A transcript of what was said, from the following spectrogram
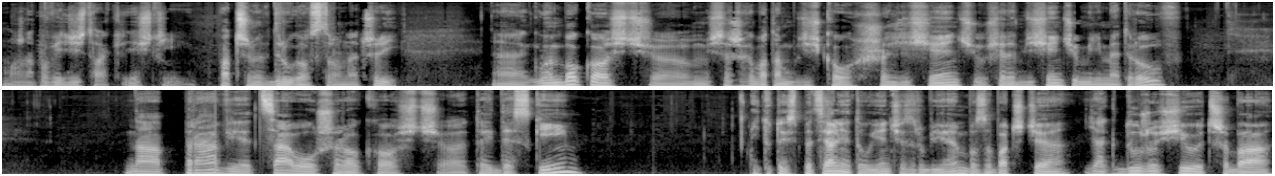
można powiedzieć tak, jeśli patrzymy w drugą stronę, czyli e, głębokość, e, myślę, że chyba tam gdzieś koło 60-70 mm, na prawie całą szerokość e, tej deski. I tutaj specjalnie to ujęcie zrobiłem, bo zobaczcie, jak dużo siły trzeba.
